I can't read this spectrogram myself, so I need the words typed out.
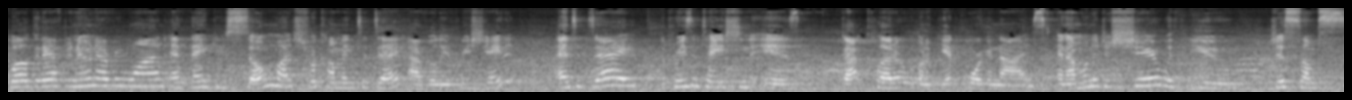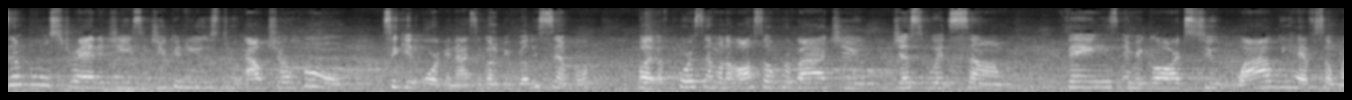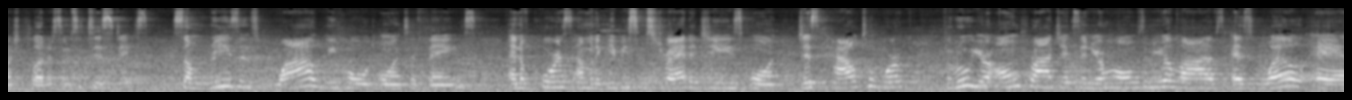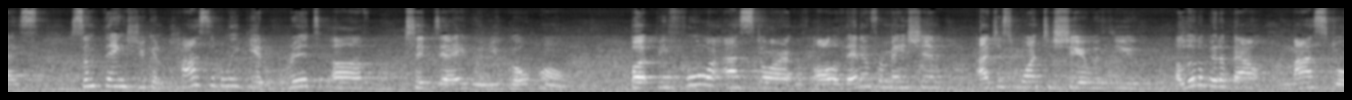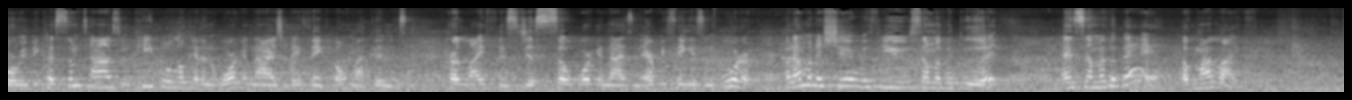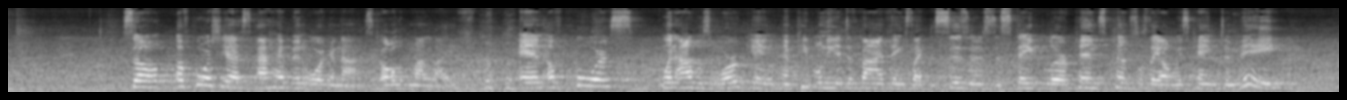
Well, good afternoon, everyone, and thank you so much for coming today. I really appreciate it. And today, the presentation is Got Clutter. We're going to get organized, and I'm going to just share with you just some simple strategies that you can use throughout your home to get organized. They're going to be really simple, but of course, I'm going to also provide you just with some things in regards to why we have so much clutter, some statistics, some reasons why we hold on to things, and of course, I'm going to give you some strategies on just how to work through your own projects in your homes and your lives, as well as some things you can possibly get rid of today when you go home. But before I start with all of that information, I just want to share with you a little bit about my story because sometimes when people look at an organizer, they think, oh my goodness, her life is just so organized and everything is in order. But I'm going to share with you some of the good and some of the bad of my life. So, of course, yes, I have been organized all of my life. and of course, when I was working and people needed to find things like the scissors, the stapler, pens, pencils, they always came to me.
